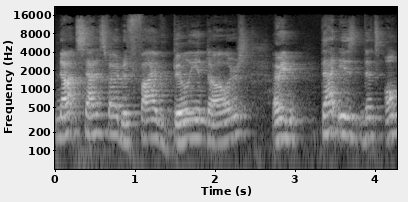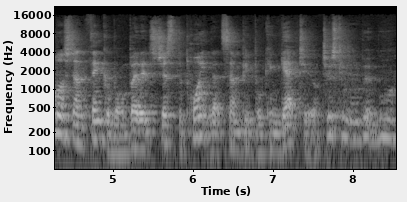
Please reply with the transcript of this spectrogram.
not satisfied with 5 billion dollars i mean that is that's almost unthinkable but it's just the point that some people can get to Just a little bit more.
